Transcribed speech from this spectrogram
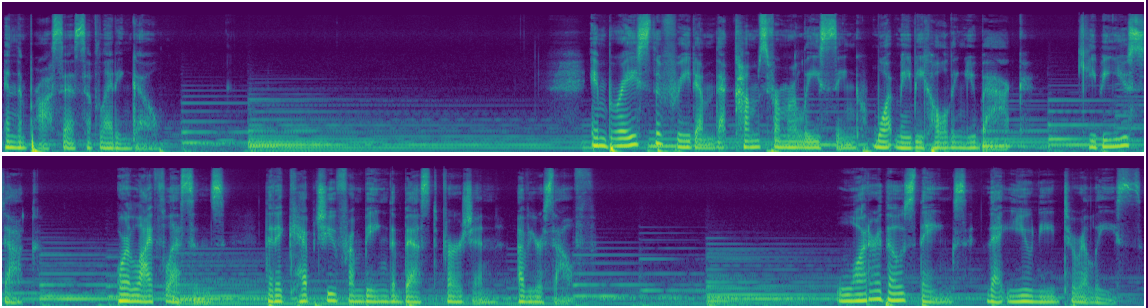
in the process of letting go. Embrace the freedom that comes from releasing what may be holding you back, keeping you stuck, or life lessons that had kept you from being the best version of yourself. What are those things that you need to release?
